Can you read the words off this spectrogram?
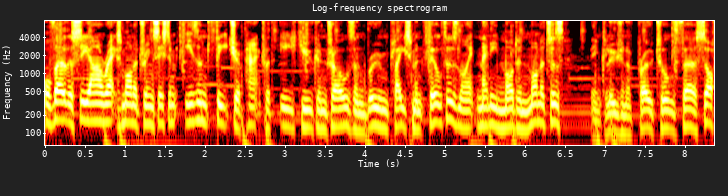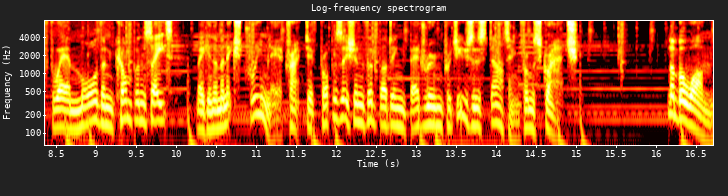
Although the CRX monitoring system isn't feature-packed with EQ controls and room placement filters like many modern monitors, The inclusion of Pro Tools First software more than compensates, making them an extremely attractive proposition for budding bedroom producers starting from scratch. Number 1.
